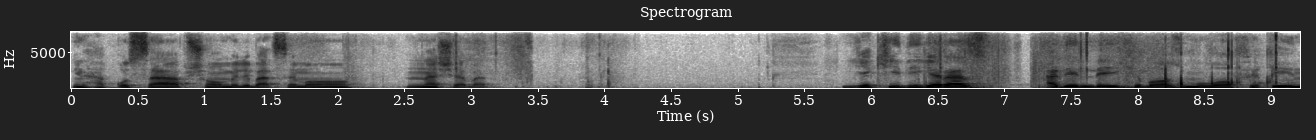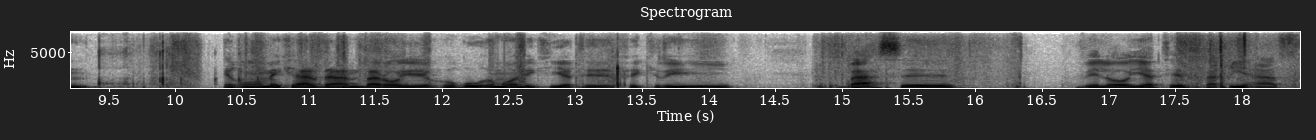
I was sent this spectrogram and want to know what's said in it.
این حق و ثبت شامل بحث ما نشود. یکی دیگر از ادله ای که باز موافقین اقامه کردن برای حقوق مالکیت فکری بحث ولایت فقیه هست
